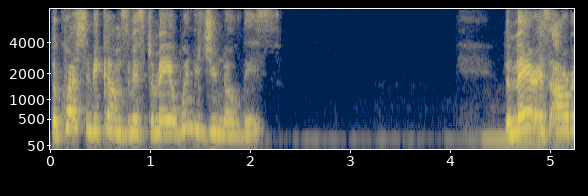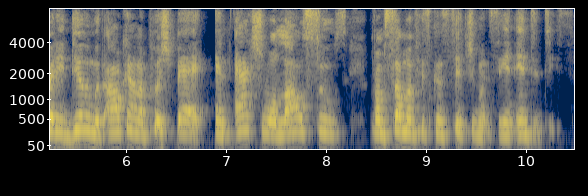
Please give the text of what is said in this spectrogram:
The question becomes, Mr. Mayor, when did you know this? The mayor is already dealing with all kind of pushback and actual lawsuits from some of his constituency and entities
